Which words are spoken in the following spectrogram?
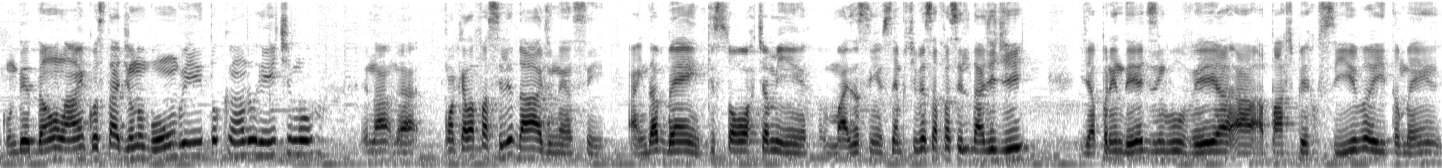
com o dedão lá encostadinho no bumbo e tocando o ritmo na, na, com aquela facilidade, né? Assim, ainda bem, que sorte a minha. Mas assim, eu sempre tive essa facilidade de, de aprender desenvolver a, a parte percussiva e também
